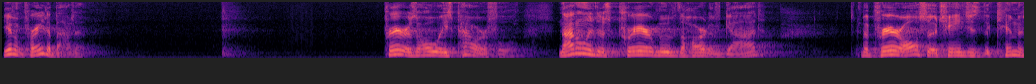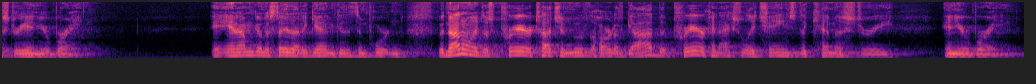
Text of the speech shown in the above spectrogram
You haven't prayed about it. Prayer is always powerful. Not only does prayer move the heart of God, but prayer also changes the chemistry in your brain. And I'm going to say that again because it's important. But not only does prayer touch and move the heart of God, but prayer can actually change the chemistry in your brain.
